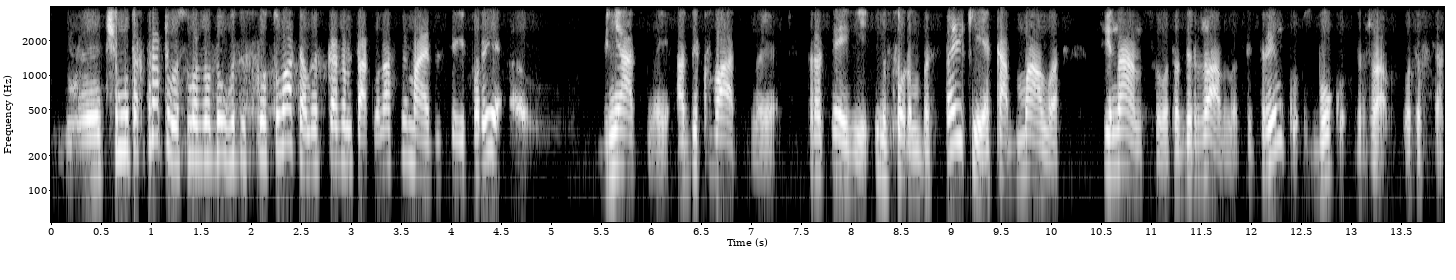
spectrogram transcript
чому так трапилось, можна довго дискутувати, але скажімо так, у нас немає до цієї пори е, внятної, адекватної стратегії інформбезпеки, яка б мала фінансову та державну підтримку з боку держави. От і все.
